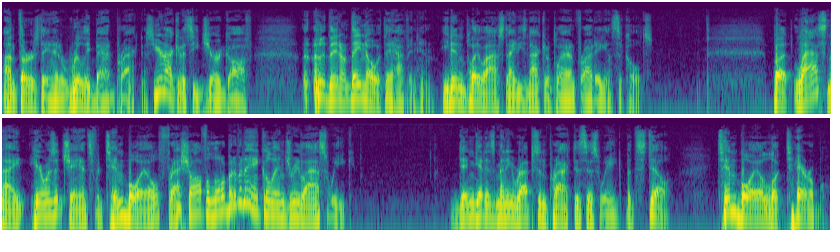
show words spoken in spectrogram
on Thursday and had a really bad practice. You're not going to see Jared Goff. they don't they know what they have in him. He didn't play last night. He's not going to play on Friday against the Colts. But last night, here was a chance for Tim Boyle, fresh off a little bit of an ankle injury last week. Didn't get as many reps in practice this week, but still, Tim Boyle looked terrible.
